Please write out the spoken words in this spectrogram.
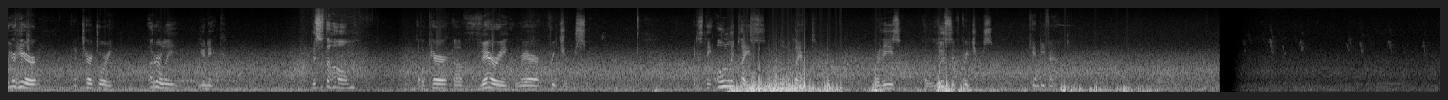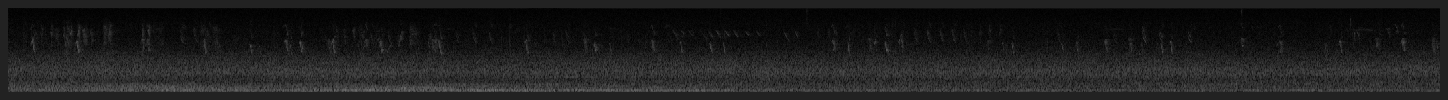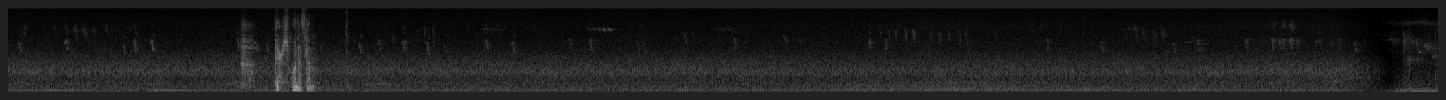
We're here in a territory utterly unique. This is the home of a pair of very rare creatures. It is the only place on the planet where these elusive creatures can be found. There's one of them.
